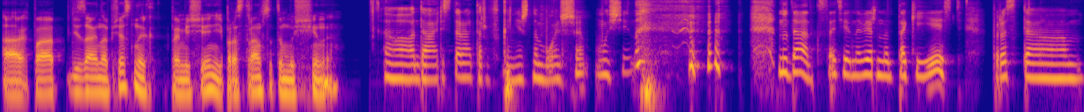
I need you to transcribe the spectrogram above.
а по дизайну общественных помещений и пространств это мужчины? А, да, рестораторов, конечно, больше мужчин. Ну да, кстати, наверное, так и есть. Просто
